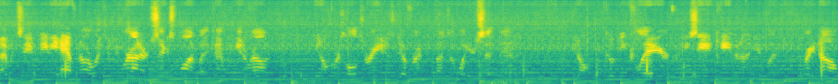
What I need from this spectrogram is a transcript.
I would say maybe half an hour went through. We were on our 6-1, sand caving on you, but right now,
